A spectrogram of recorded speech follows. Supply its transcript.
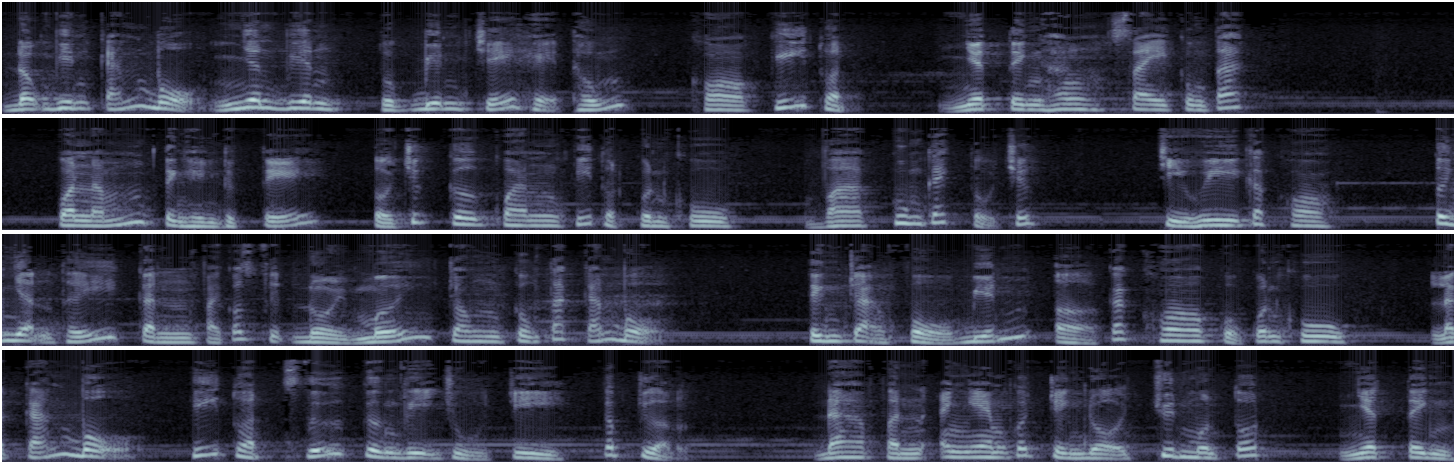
động viên cán bộ, nhân viên thuộc biên chế hệ thống, kho kỹ thuật, nhiệt tình hăng say công tác. Qua nắm tình hình thực tế, tổ chức cơ quan kỹ thuật quân khu và cung cách tổ chức, chỉ huy các kho, tôi nhận thấy cần phải có sự đổi mới trong công tác cán bộ. Tình trạng phổ biến ở các kho của quân khu là cán bộ kỹ thuật giữ cương vị chủ trì cấp trưởng. Đa phần anh em có trình độ chuyên môn tốt, nhiệt tình,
